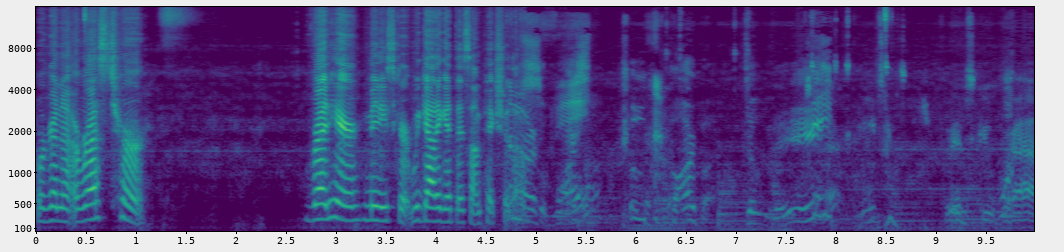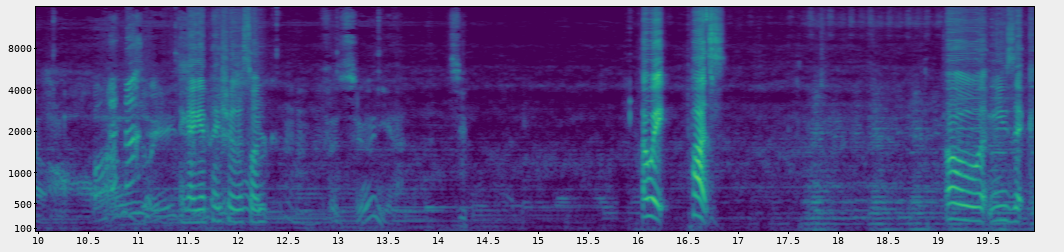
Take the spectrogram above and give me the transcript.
We're gonna arrest her. Red hair, miniskirt. We gotta get this on picture though. I gotta get a picture of this one. Oh wait, pause. Oh, music.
